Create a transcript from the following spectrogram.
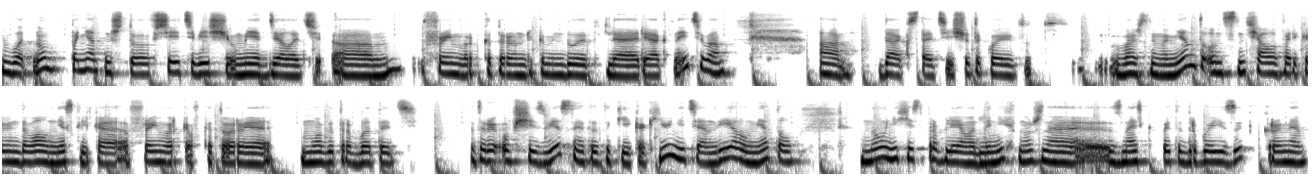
Вот, ну, понятно, что все эти вещи умеет делать э, фреймворк, который он рекомендует для React Native. А, да, кстати, еще такой тут важный момент. Он сначала порекомендовал несколько фреймворков, которые могут работать которые общеизвестны, это такие как Unity, Unreal, Metal, но у них есть проблема. Для них нужно э, знать какой-то другой язык, кроме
